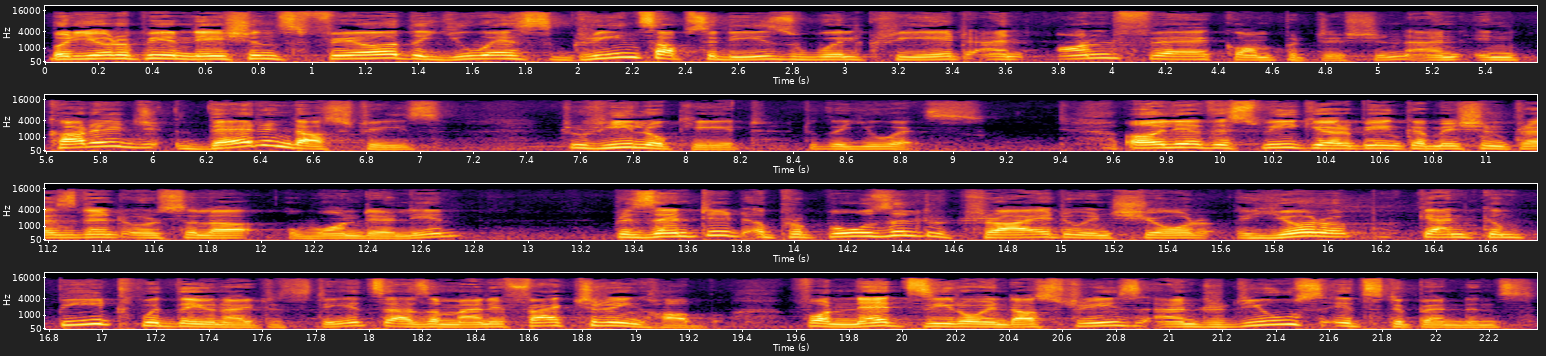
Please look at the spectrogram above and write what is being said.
But European nations fear the US green subsidies will create an unfair competition and encourage their industries to relocate to the US. Earlier this week, European Commission President Ursula von der Leyen presented a proposal to try to ensure Europe can compete with the United States as a manufacturing hub for net zero industries and reduce its dependence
